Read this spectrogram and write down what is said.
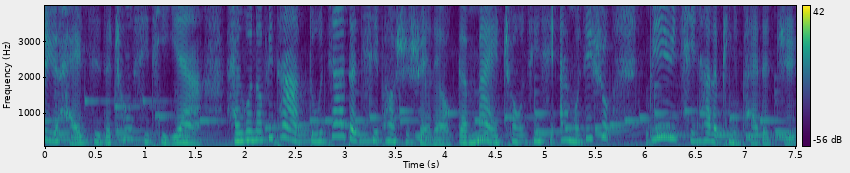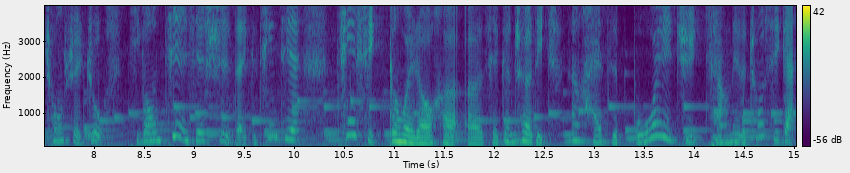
对于孩子的冲洗体验啊，韩国 Novita 独家的气泡式水流跟脉冲清洗按摩技术，别于其他的品牌的直冲水柱，提供间歇式的一个清洁清洗，更为柔和，而且更彻底，让孩子不畏惧强烈的冲洗感。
